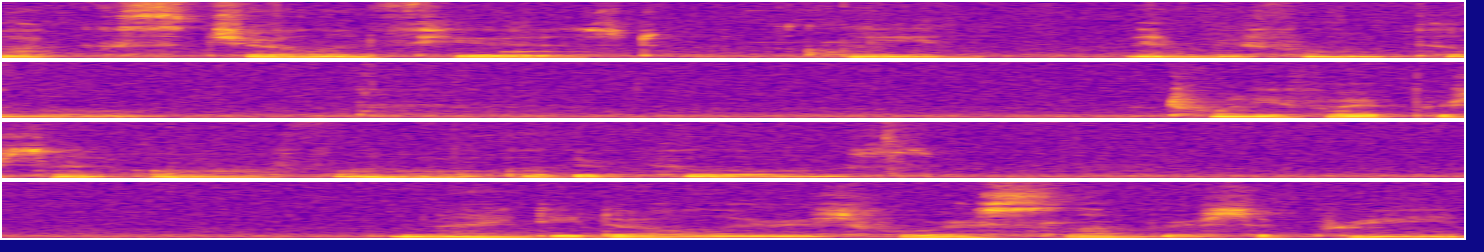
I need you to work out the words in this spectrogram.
Lux Gel Infused 25% off on all other pillows. $90 for a Slumber Supreme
